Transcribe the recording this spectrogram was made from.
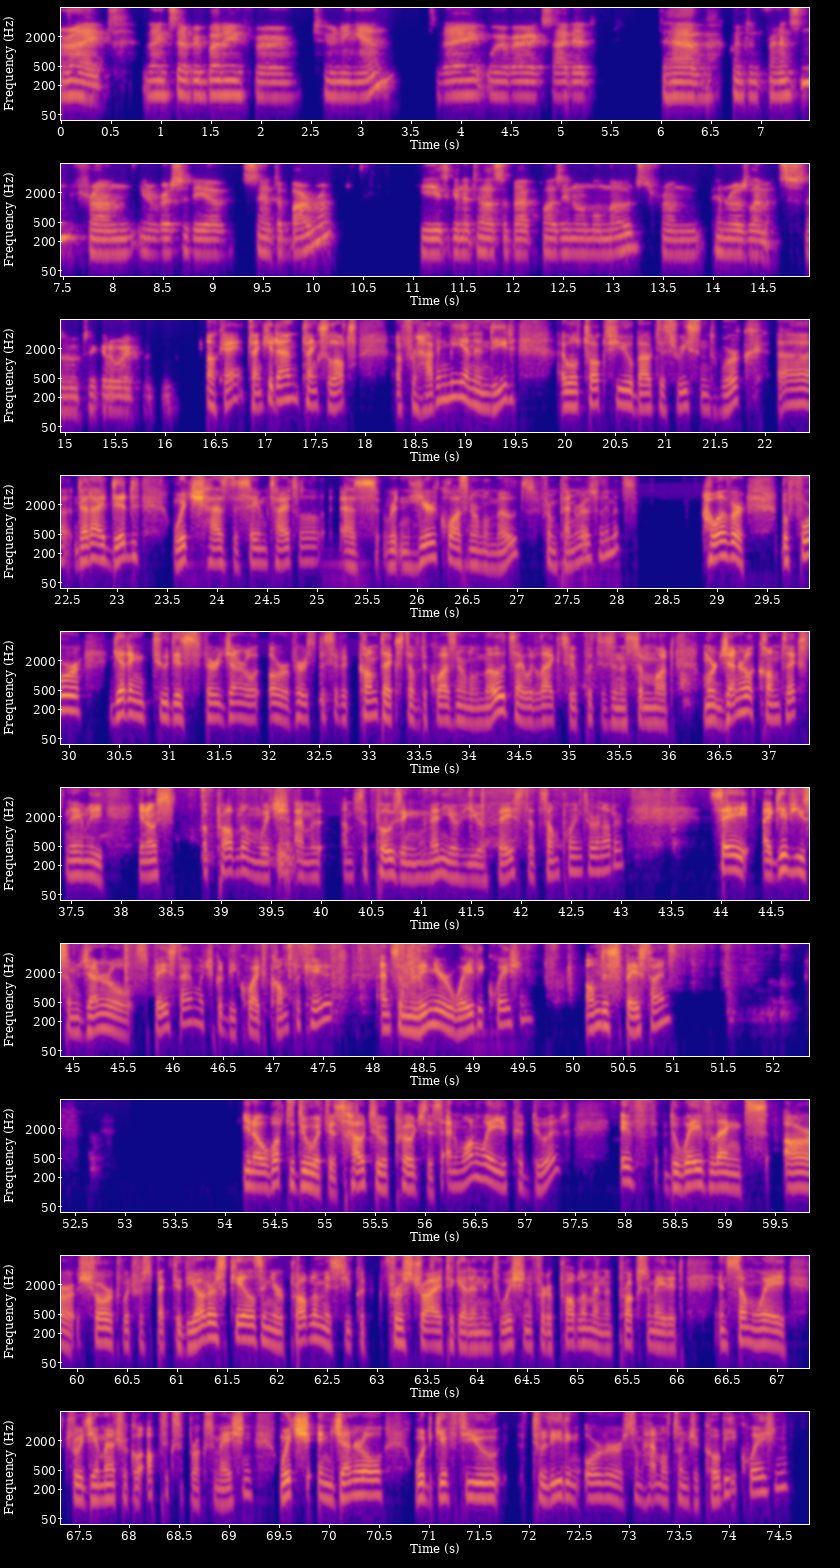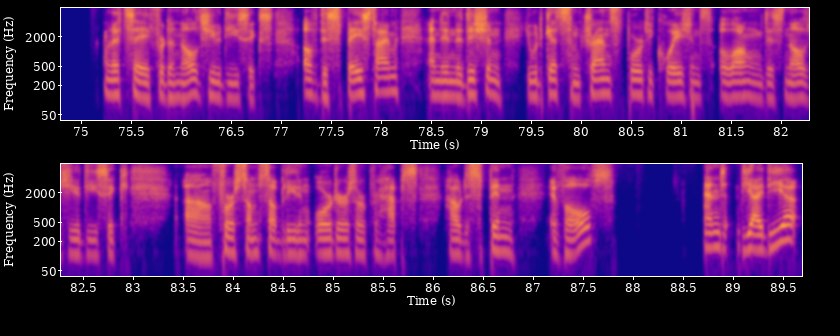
All right. Thanks everybody for tuning in. Today we're very excited to have Kwinten Fransen from University of Santa Barbara. He's going to tell us about quasi-normal modes from Penrose limits. So take it away, Kwinten. Okay, thank you, Dan. Thanks a lot uh, for having me. And indeed, I will talk to you about this recent work uh, that I did, which has the same title as written here, Quasi-Normal Modes from Penrose Limits. However, before getting to this very general or very specific context of the quasi-normal modes, I would like to put this in a somewhat more general context, namely, you know, a problem which I'm, I'm supposing many of you have faced at some point or another. Say I give you some general spacetime, which could be quite complicated, and some linear wave equation on this spacetime. You know, what to do with this, how to approach this. And one way you could do it if the wavelengths are short with respect to the other scales in your problem is you could first try to get an intuition for the problem and approximate it in some way through a geometrical optics approximation, which in general would give to you to leading order some Hamilton-Jacobi equation let's say for the null geodesics of the spacetime and in addition you would get some transport equations along this null geodesic uh, for some subleading orders or perhaps how the spin evolves. And the idea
